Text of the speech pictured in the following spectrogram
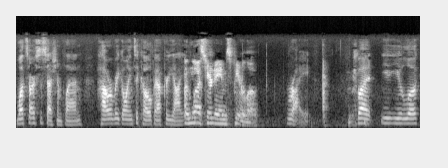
what's our secession plan? How are we going to cope after Yaya? Unless your name's Pirlo. Right. But you you look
